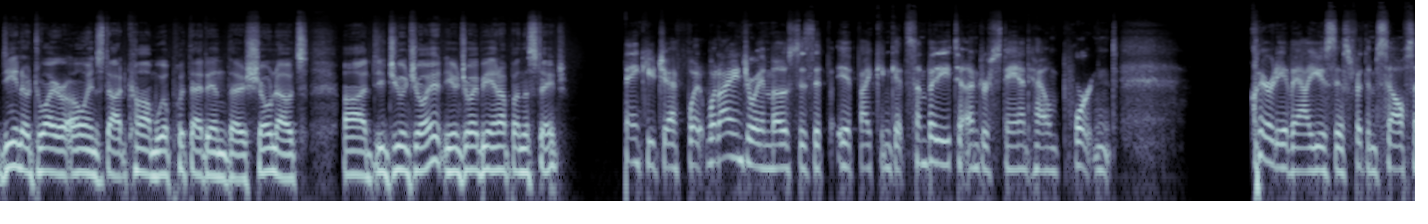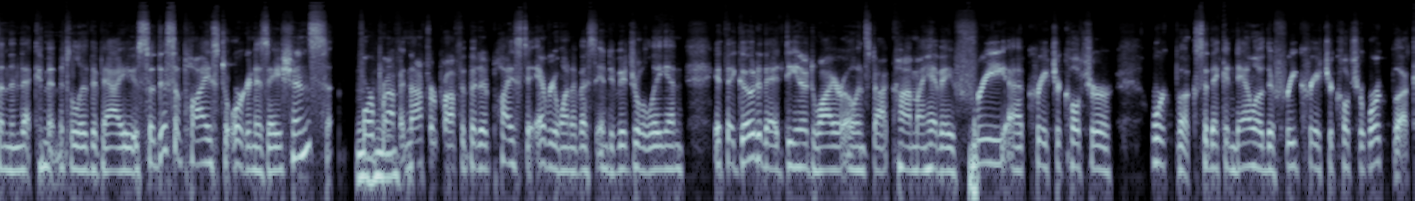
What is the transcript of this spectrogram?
DinaDwyerOwens.com. We'll put that in the show notes. Uh, did you enjoy it? You enjoy being up on the stage? Thank you, Jeff. What what I enjoy most is if if I can get somebody to understand how important clarity of values is for themselves and then that commitment to live the values. So this applies to organizations, for Mhm. profit, not for profit, but it applies to every one of us individually. And if they go to that dinadwyerowens.com, I have a free uh, Create Your Culture workbook so they can download the free Create Your Culture workbook.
